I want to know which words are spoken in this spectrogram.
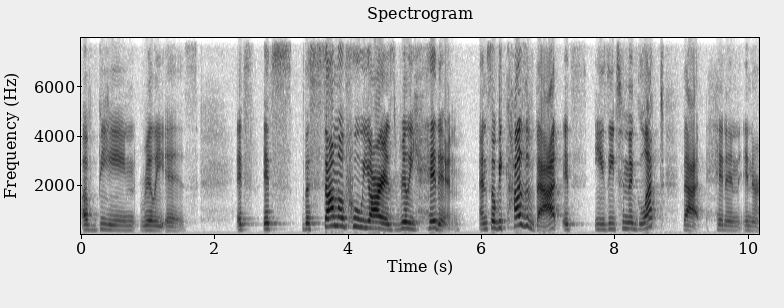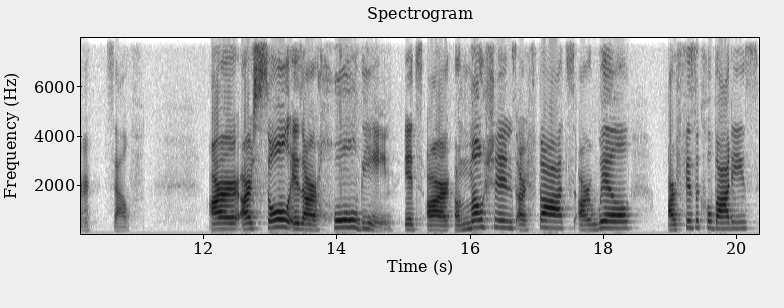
of being really is. It's it's the sum of who we are is really hidden. And so because of that, it's easy to neglect that hidden inner self. Our, our soul is our whole being. It's our emotions, our thoughts, our will, our physical bodies.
